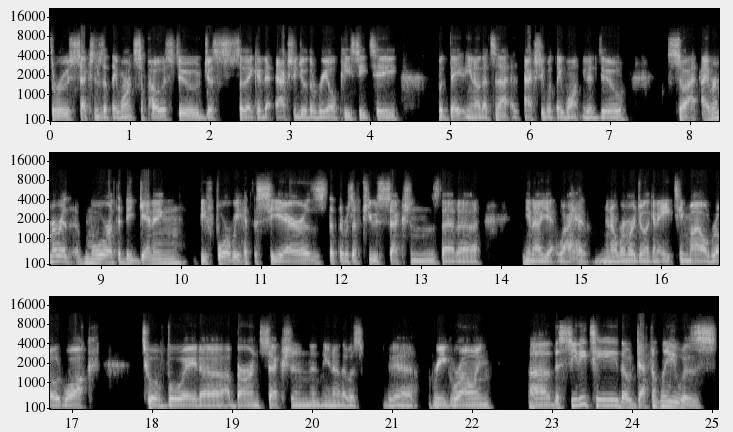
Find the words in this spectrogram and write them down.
through sections that they weren't supposed to just so they could actually do the real pct but they you know that's not actually what they want you to do. So I, I remember more at the beginning before we hit the sierras that there was a few sections that uh you know yeah i had you know remember doing like an 18 mile road walk to avoid a, a burn section and you know that was yeah, regrowing. Uh, the CDT though definitely was.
